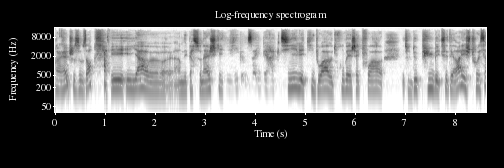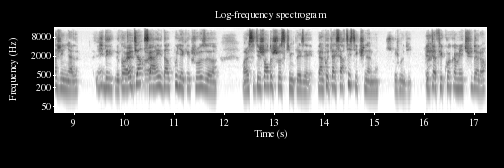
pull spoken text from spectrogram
quelque chose comme ça. Et il y a un des personnages qui a une vie comme ça, hyper active, et qui doit trouver à chaque fois des trucs de pub, etc. Et je trouvais ça génial. L'idée, le côté, tiens, ça arrive d'un coup, il y a quelque chose voilà, c'était le genre de choses qui me plaisaient. Il y a un côté assez artistique finalement, ce que je me dis. Et tu as fait quoi comme étude alors?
